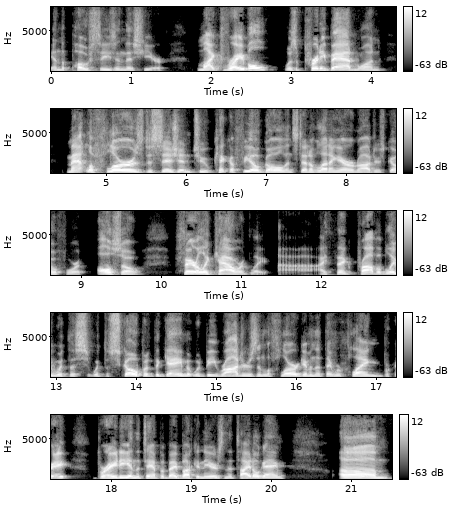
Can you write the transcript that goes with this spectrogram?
in the postseason this year. Mike Vrabel was a pretty bad one. Matt LaFleur's decision to kick a field goal instead of letting Aaron Rodgers go for it, also fairly cowardly. Uh, I think probably with the with the scope of the game, it would be Rodgers and LaFleur, given that they were playing Brady and the Tampa Bay Buccaneers in the title game. Um,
